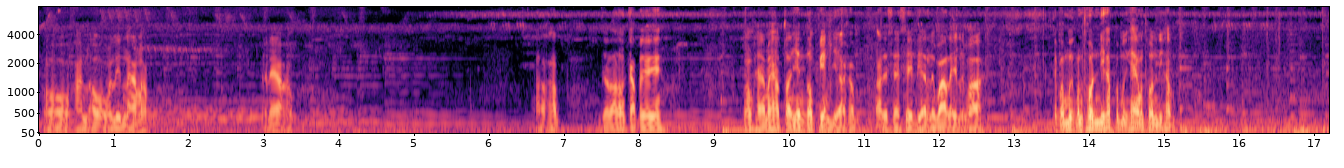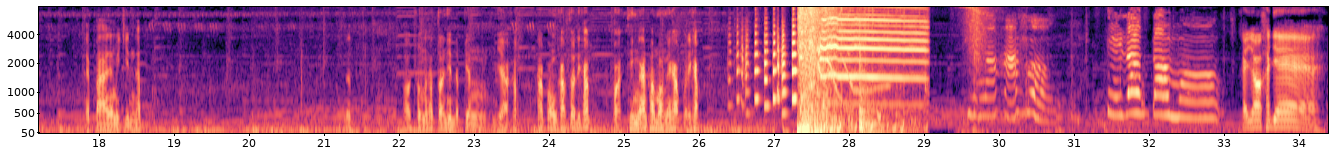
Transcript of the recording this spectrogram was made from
อ๋อพันเอาออกไปเล่นน้ำครับ ไปแล้วครับเอาครับ เดี๋ยวเราต้องกลับไป วางแผนไหมครับตอนเย็นต้องเปลี่ยนเหยื่อครับอาจจะใช้เส้นเดือนหรือว่าอะไรหรือว่า แต่ปลาหมึกมันทนดีครับปลาหมึกแห้งมันทนดีครับ แต่ปลายังไม่กินครับเดี๋ยวรอชมนะครับตอนเย็นจะเปลี่ยนเหยื่อครับครับผมครับสวัสดีครับฝากทีมงานพันหมอนหนะครับสวัสดีครับที่นะคะของที่ร่างกามองขยอขยแยโด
